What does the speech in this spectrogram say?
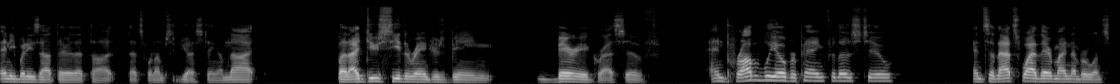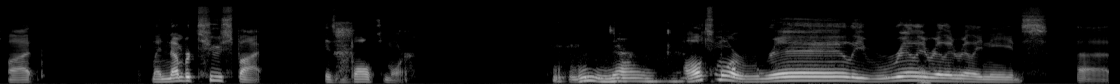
anybody's out there that thought that's what I'm suggesting, I'm not. But I do see the Rangers being very aggressive and probably overpaying for those two. And so that's why they're my number one spot. My number two spot is Baltimore. Yeah. Baltimore really, really, really, really needs uh,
